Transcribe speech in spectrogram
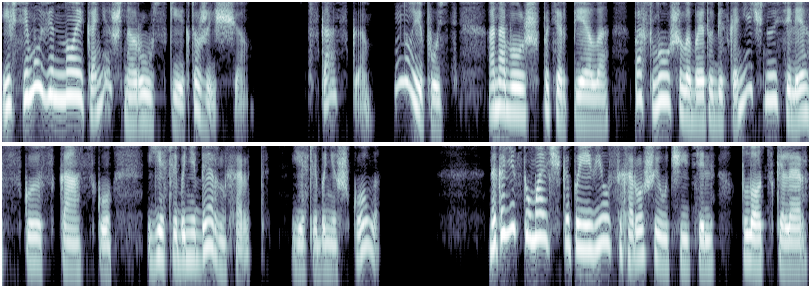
и всему виной, конечно, русские, кто же еще? Сказка. Ну и пусть. Она бы уж потерпела, послушала бы эту бесконечную селесскую сказку, если бы не Бернхард, если бы не школа. Наконец-то у мальчика появился хороший учитель, Плоцкелер,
